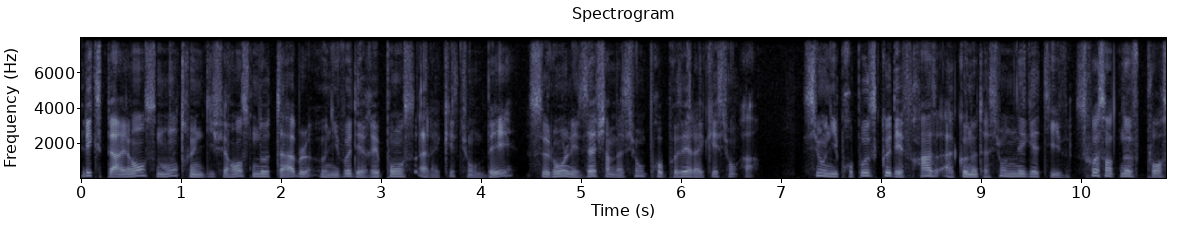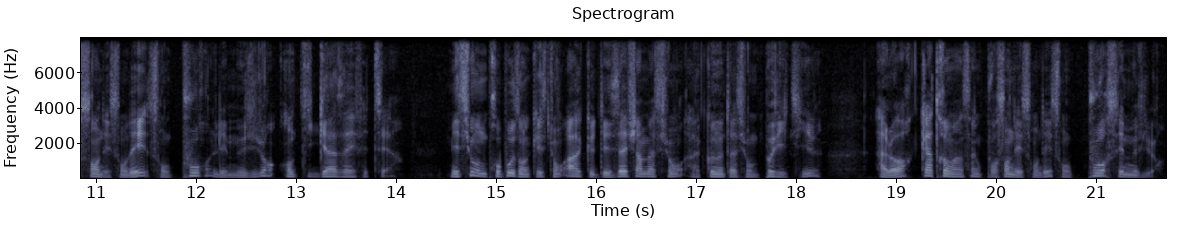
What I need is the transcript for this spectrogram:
L'expérience montre une différence notable au niveau des réponses à la question B selon les affirmations proposées à la question A. Si on n'y propose que des phrases à connotation négative, 69% des sondés sont pour les mesures anti-gaz à effet de serre. Mais si on ne propose en question A que des affirmations à connotation positive, alors 85% des sondés sont pour ces mesures.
